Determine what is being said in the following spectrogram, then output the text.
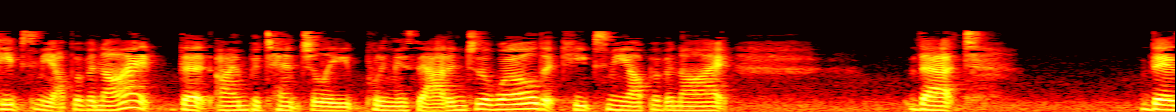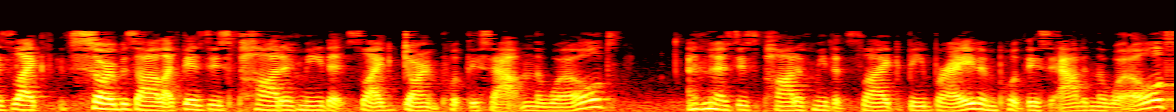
keeps me up of a night that I'm potentially putting this out into the world. It keeps me up of a night that there's like, so bizarre. Like, there's this part of me that's like, don't put this out in the world. And there's this part of me that's like, be brave and put this out in the world.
